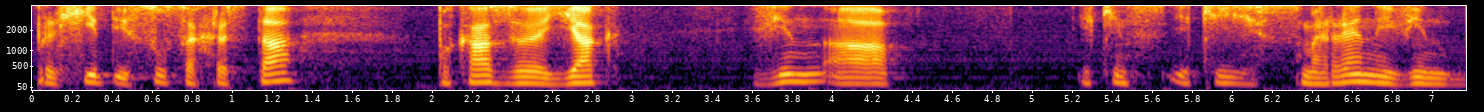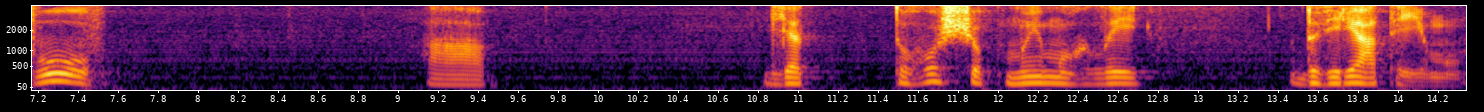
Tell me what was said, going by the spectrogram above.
прихід Ісуса Христа показує, як Він, а, який, який смирений Він був а, для того, щоб ми могли довіряти Йому,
